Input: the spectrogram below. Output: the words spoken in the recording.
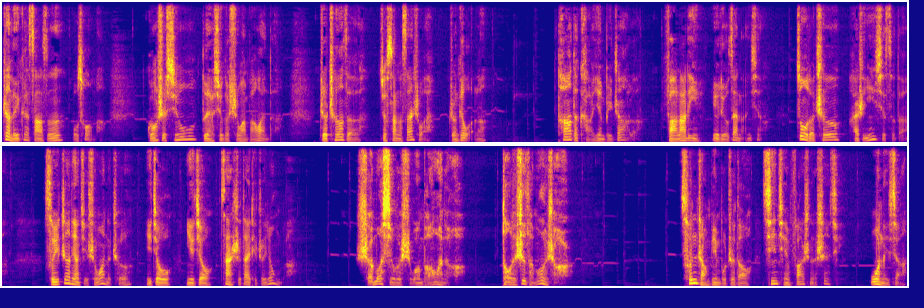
这雷克萨斯不错嘛，光是修都要修个十万八万的，这车子就算个三十万，转给我了。他的卡宴被炸了，法拉利又留在南下，坐的车还是英系斯的。”所以这辆几十万的车也就也就暂时代替着用吧。什么修个十万八万的，到底是怎么回事？村长并不知道先前发生的事情，问了一下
